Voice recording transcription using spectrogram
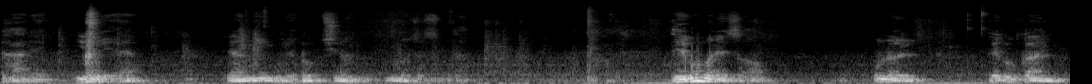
탄핵 이후에 대한민국의 법치는 무너졌습니다. 대법원에서 오늘 대법관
